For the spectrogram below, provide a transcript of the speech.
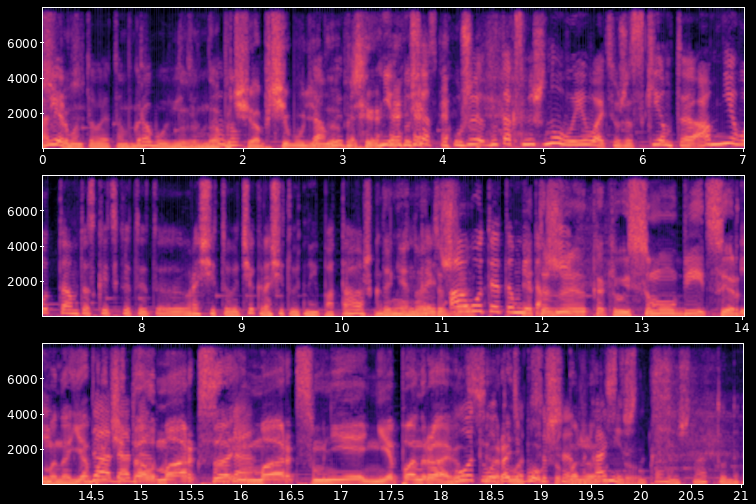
А Лермонтова я там в гробу видел. Да, да? да, Ну, почему, а почему нет? там, да, это- почему? Нет, ну сейчас уже ну так смешно воевать уже с кем-то, а мне вот там, так сказать, это, это, рассчитывает, человек рассчитывает на эпатаж. Да не, какой-то, ну говорит, это же- А вот это мне Это так. И- же, как его, из самоубийц Эрдмана. и- Я да, да, прочитал да. Маркса, Да. и Маркс мне не понравился. Вот, вот, Ради вот, бога, пожалуйста. конечно, конечно, оттуда.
